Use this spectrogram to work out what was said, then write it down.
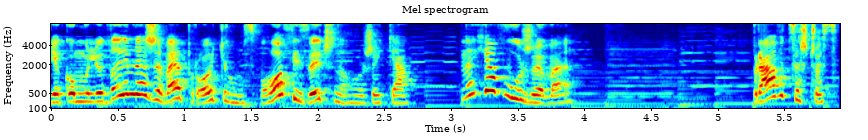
в якому людина живе протягом свого фізичного життя. Наяву живе. Прав це щось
